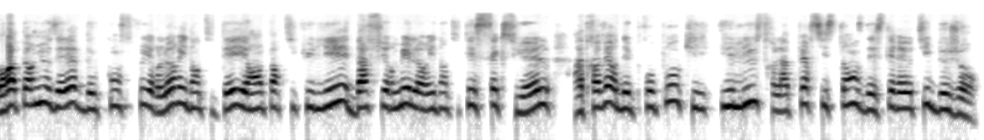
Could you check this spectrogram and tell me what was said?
aura permis aux élèves de construire leur identité et en particulier d'affirmer leur identité sexuelle à travers des propos qui illustrent la persistance des stéréotypes de genre.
